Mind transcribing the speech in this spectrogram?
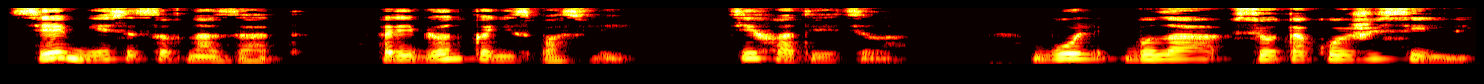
Семь месяцев назад ребенка не спасли. Тихо ответила. Боль была все такой же сильной,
